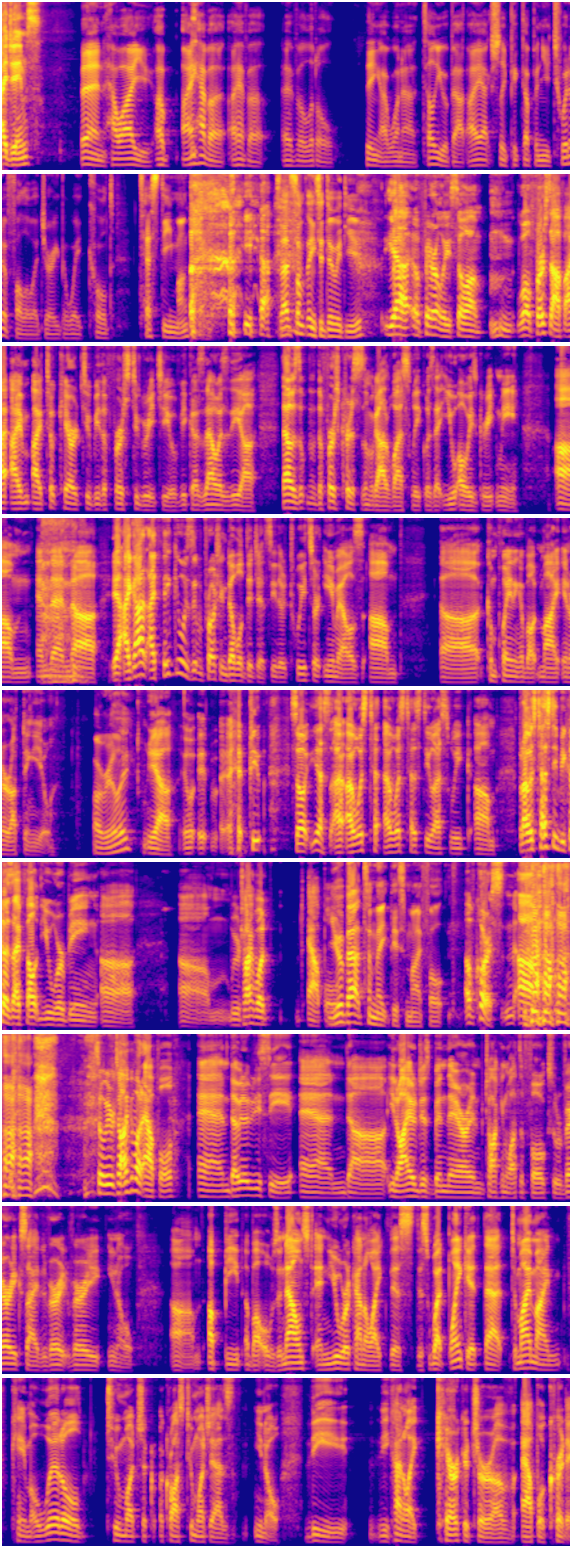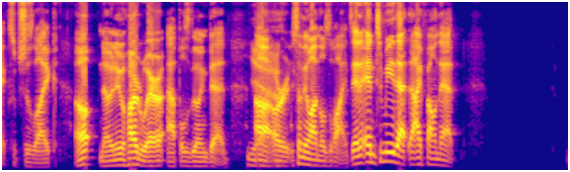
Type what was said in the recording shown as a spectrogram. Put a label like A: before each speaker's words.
A: Hi, James.
B: Ben, how are you? Uh, I have a, I have a, I have a little thing I want to tell you about. I actually picked up a new Twitter follower during the week called Testy Monkey.
A: yeah.
B: Is that something to do with you?
A: Yeah, apparently. So, um, well, first off, I, I I took care to be the first to greet you because that was the uh that was the first criticism I got of last week was that you always greet me. Um, and then uh, yeah, I got I think it was approaching double digits, either tweets or emails, um, uh, complaining about my interrupting you.
B: Oh, really?
A: Yeah. It, it, people, so yes, I, I was te- I was testy last week, um, but I was testy because I felt you were being. Uh, um, we were talking about Apple.
B: You're about to make this my fault.
A: Of course. Um, so we were talking about Apple and WWDC, and uh, you know, I had just been there and talking to lots of folks who were very excited, very, very, you know, um, upbeat about what was announced, and you were kind of like this this wet blanket that, to my mind, came a little too much ac- across too much as you know the the kind of like caricature of Apple critics, which is like, oh, no new hardware, Apple's going dead,
B: Yeah.
A: uh, or something along those lines. And and to me, that I found that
